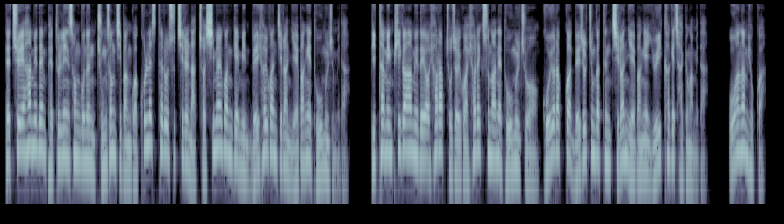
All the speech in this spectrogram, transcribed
대추에 함유된 베툴린 성분은 중성 지방과 콜레스테롤 수치를 낮춰 심혈관계 및 뇌혈관 질환 예방에 도움을 줍니다. 비타민 P가 함유되어 혈압 조절과 혈액 순환에 도움을 주어 고혈압과 뇌졸중 같은 질환 예방에 유익하게 작용합니다. 오항암 효과.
